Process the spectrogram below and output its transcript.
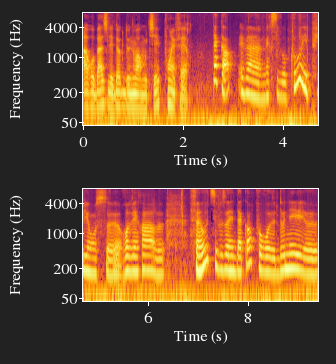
arrobase lesdocdenoirmoutier.fr. D'accord. Eh ben, merci beaucoup. Et puis, on se reverra euh, fin août, si vous en êtes d'accord, pour euh, donner euh,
